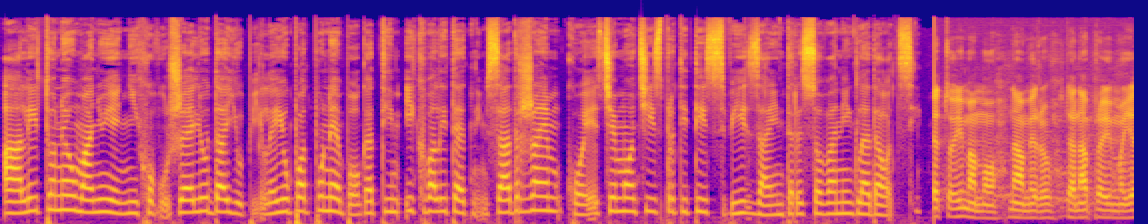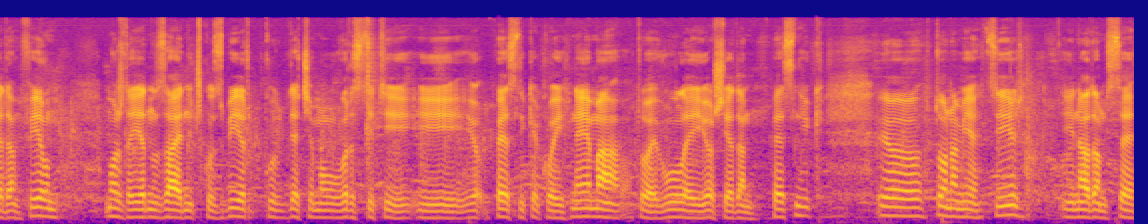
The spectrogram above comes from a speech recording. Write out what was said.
ali to ne umanjuje njihovu želju da jubileju potpune bogatim i kvalitetnim sadržajem koje će moći ispratiti svi zainteresovani gledaoci. Eto imamo nameru da napravimo jedan film možda jednu zajedničku zbirku gdje ćemo uvrstiti i pesnike kojih nema, to je Vule i još jedan pesnik. E, to nam je cilj i nadam se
